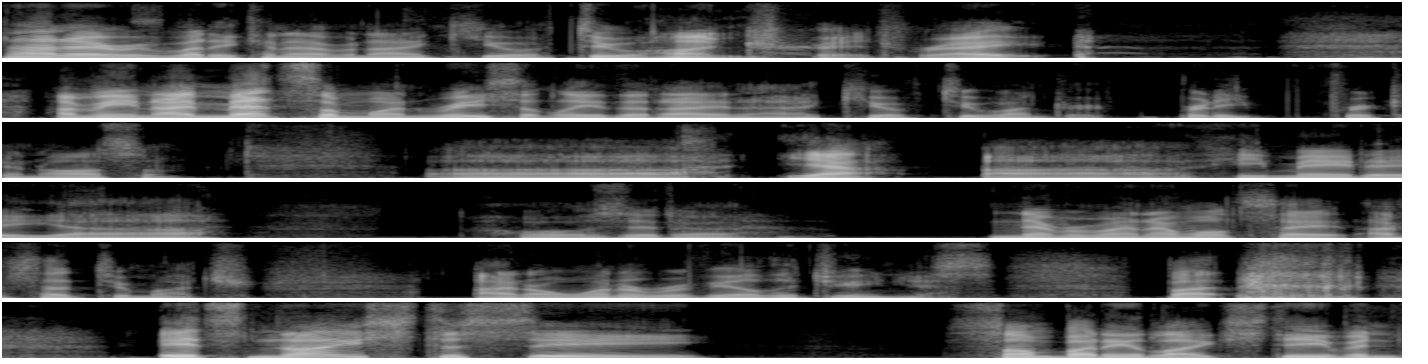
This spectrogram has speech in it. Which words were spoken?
not everybody can have an IQ of 200, right? I mean, I met someone recently that had an IQ of 200. Pretty freaking awesome. Uh, yeah. Uh, he made a, uh, what was it? Uh, never mind. I won't say it. I've said too much. I don't want to reveal the genius. But it's nice to see somebody like Stephen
